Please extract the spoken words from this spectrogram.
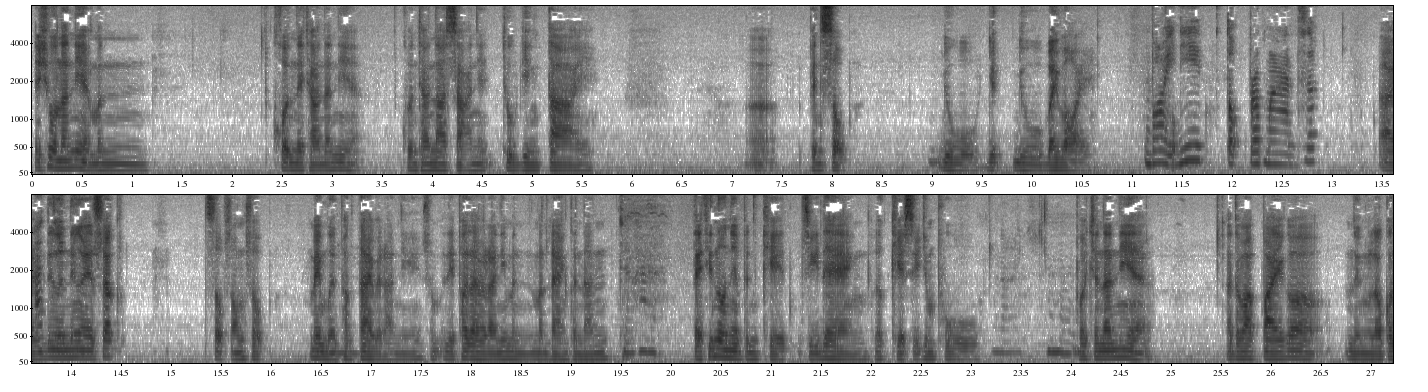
ในช่วงนั้นเนี่ยมันคนในแถวนั้นเนี่ย คนแถวนาสารเนี่ยถูกยิงตายเอ่อเป็นศพอยู่อยู่อยู่บ่อยบ่อยนี่ตกประมาณสักๆอ่าอาทิตย์เดือนหนึงไอ้สัก ศพสองศพไม่เหมือนภาคใต้เวลานี้สมในภาคใต้เวลานี้มันมันแรงกว่านั้นเจ้าค่ะแต่ที่โน่นเนี่ยเป็นเขตสีแดงแล้วเขตสีชมพูอืมเพราะฉะนั้นเนี่ยอาตมาไปก็หนึ่งเราก็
